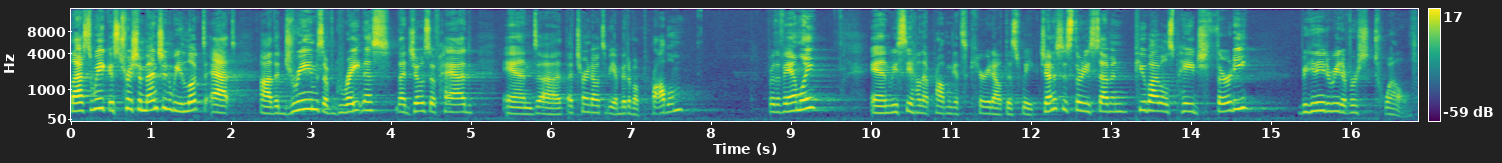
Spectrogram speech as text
Last week, as Tricia mentioned, we looked at uh, the dreams of greatness that Joseph had, and uh, that turned out to be a bit of a problem for the family. And we see how that problem gets carried out this week. Genesis 37, Pew Bibles, page 30, beginning to read at verse 12.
